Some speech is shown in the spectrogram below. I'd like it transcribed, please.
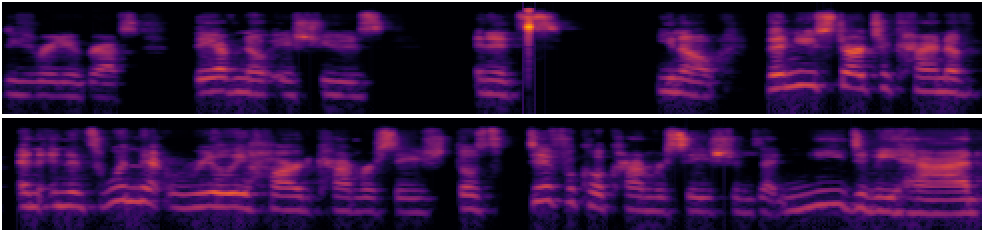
these radiographs, they have no issues, and it's you know then you start to kind of and, and it's when that really hard conversation those difficult conversations that need to be had.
